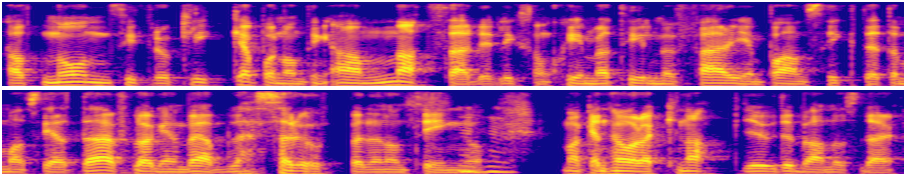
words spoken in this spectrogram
att någon sitter och klickar på någonting annat, så här, det liksom skimrar till med färgen på ansiktet och man ser att där flög en webbläsare upp eller någonting och mhm. man kan höra knappljud ibland och sådär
